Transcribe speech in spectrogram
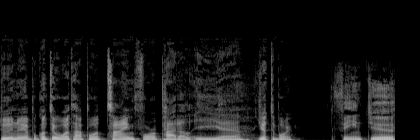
Du, nu är jag på kontoret här på Time for Paddle i eh, Göteborg. Fint ju.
